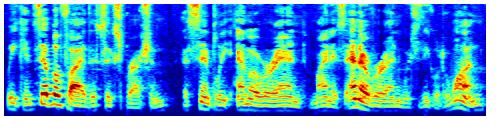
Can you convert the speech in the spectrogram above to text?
We can simplify this expression as simply m over n minus n over n, which is equal to 1.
